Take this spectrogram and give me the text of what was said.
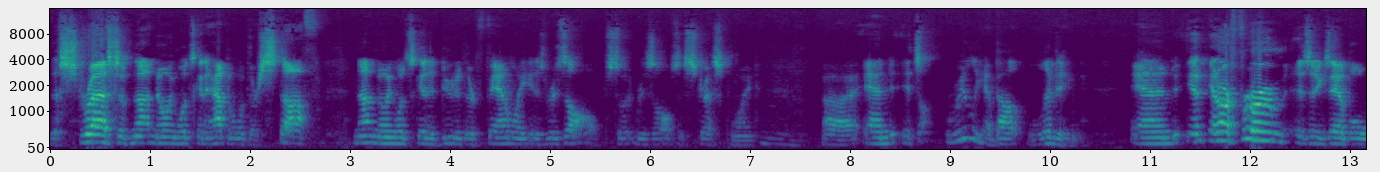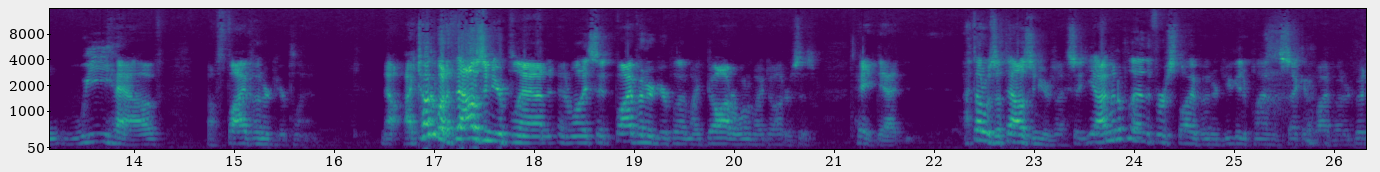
the stress of not knowing what's going to happen with their stuff, not knowing what's going to do to their family, is resolved. So it resolves a stress point, uh, and it's really about living. And in, in our firm, as an example, we have a 500 year plan. Now, I talk about a thousand year plan, and when I said 500 year plan, my daughter, one of my daughters says, Hey, Dad, I thought it was a thousand years. I said, Yeah, I'm going to plan the first 500. You get to plan the second 500. But,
